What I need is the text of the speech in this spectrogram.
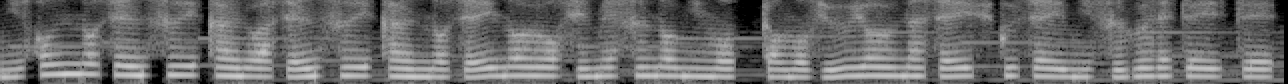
日本の潜水艦は潜水艦の性能を示すのに最も重要な静粛性に優れていて、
